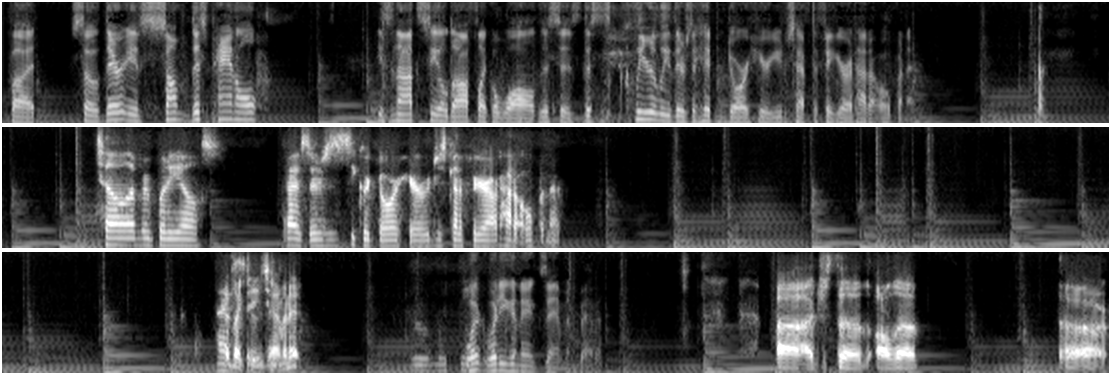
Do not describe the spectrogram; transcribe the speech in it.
But so there is some this panel is not sealed off like a wall. This is this is clearly there's a hidden door here. You just have to figure out how to open it. Tell everybody else. Guys, there's a secret door here. We just gotta figure out how to open it. I I'd like to examine it. room with me. What what are you going to examine, Babbitt? Uh, just the all the uh,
